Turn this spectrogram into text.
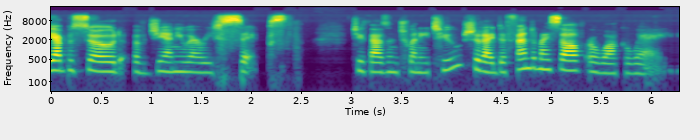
The episode of January 6th, 2022. Should I defend myself or walk away?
